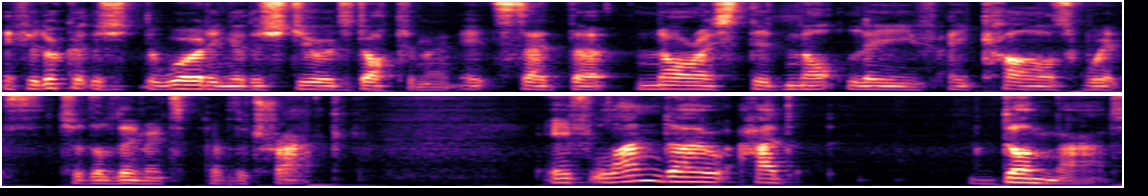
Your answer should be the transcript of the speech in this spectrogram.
if you look at the, the, wording of the steward's document, it said that Norris did not leave a car's width to the limit of the track. If Lando had done that,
